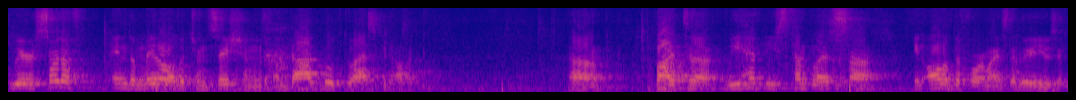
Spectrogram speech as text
we're sort of in the middle of a transition from DocBook to AsciiDoc. Uh, but uh, we have these templates uh, in all of the formats that we're using.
